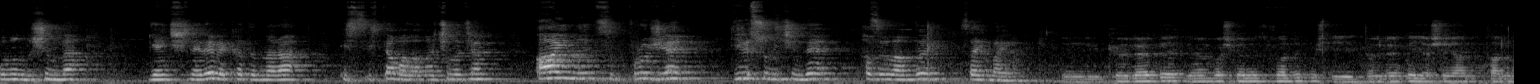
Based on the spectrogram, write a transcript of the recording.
Bunun dışında gençlere ve kadınlara istihdam alanı açılacak. Aynı proje Giresun içinde hazırlandı Sayın Bayram. Ee, köylerde genel başkanımız ifade etmişti. Köylerde yaşayan, tarım,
